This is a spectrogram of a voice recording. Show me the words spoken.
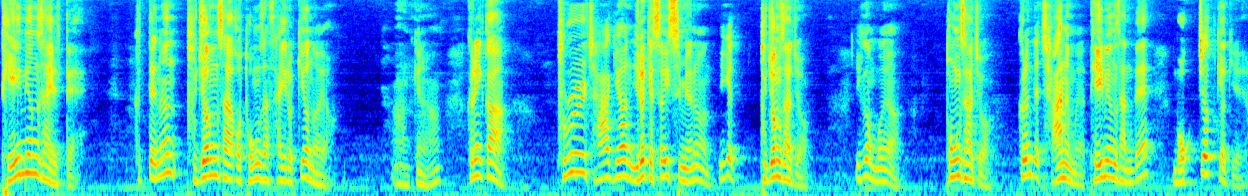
대명사일 때 그때는 부정사하고 동사 사이로 끼워 넣어요. 어, 그러니까 불자견 이렇게 써 있으면은 이게 부정사죠. 이건 뭐야? 동사죠. 그런데 자는 뭐야? 대명사인데 목적격이에요.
